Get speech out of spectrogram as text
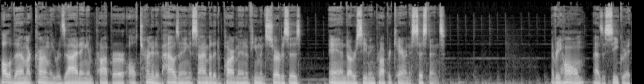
All of them are currently residing in proper alternative housing assigned by the Department of Human Services and are receiving proper care and assistance. Every home has a secret,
